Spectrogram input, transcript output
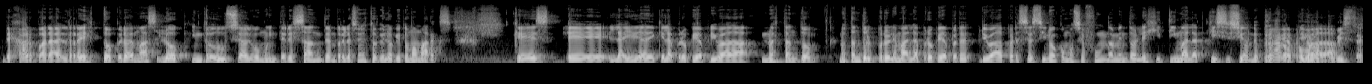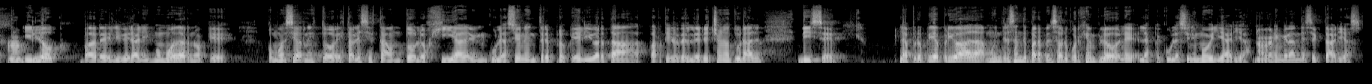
dejar para el resto, pero además Locke introduce algo muy interesante en relación a esto que es lo que toma Marx, que es eh, la idea de que la propiedad privada no es tanto, no es tanto el problema de la propiedad privada per se, sino cómo se fundamenta o legitima la adquisición de propiedad privada. Y Locke, padre del liberalismo moderno, que como decía Ernesto, establece esta ontología de vinculación entre propiedad y libertad a partir del derecho natural, dice, la propiedad privada, muy interesante para pensar, por ejemplo, la especulación inmobiliaria en grandes hectáreas.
